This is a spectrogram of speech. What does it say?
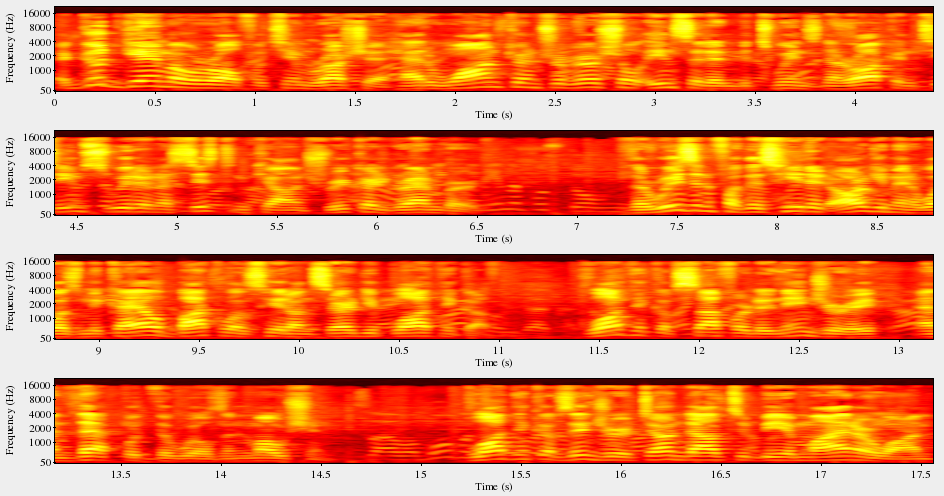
A good game overall for Team Russia had one controversial incident between Znarok and Team Sweden assistant coach Richard Grönborg. The reason for this heated argument was Mikhail Baklan's hit on Sergei Plotnikov. Plotnikov suffered an injury and that put the wheels in motion. Plotnikov's injury turned out to be a minor one,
